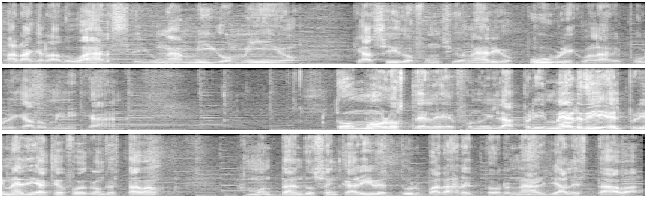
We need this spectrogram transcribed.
para graduarse y un amigo mío que ha sido funcionario público en la República Dominicana. Tomó los teléfonos y la primer día, el primer día que fue cuando estaba montándose en Caribe Tour para retornar, ya le estaba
